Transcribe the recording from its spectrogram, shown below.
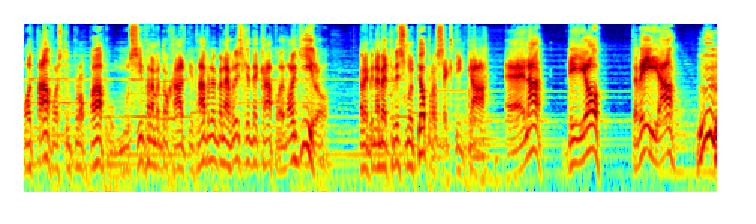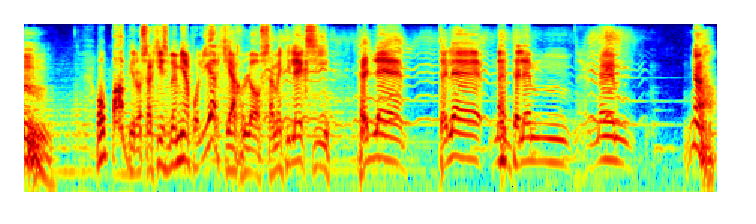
Ο τάφος του προπάπου μου, σύμφωνα με το χάρτη, θα έπρεπε να βρίσκεται κάπου εδώ γύρω. Πρέπει να μετρήσουμε πιο προσεκτικά. Ένα, δύο, τρία. Μμμ. Ο πάπυρος αρχίζει με μια πολύ αρχαία γλώσσα με τη λέξη τελε... τελε... ε, τελε... μ, ε, να.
